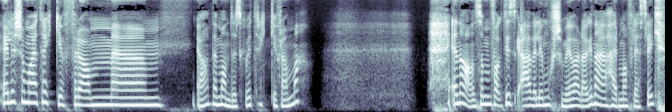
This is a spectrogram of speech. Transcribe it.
Eller så må jeg trekke fram eh, Ja, hvem andre skal vi trekke fram, da? En annen som faktisk er veldig morsom i hverdagen, er jo Herman Flesvig.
